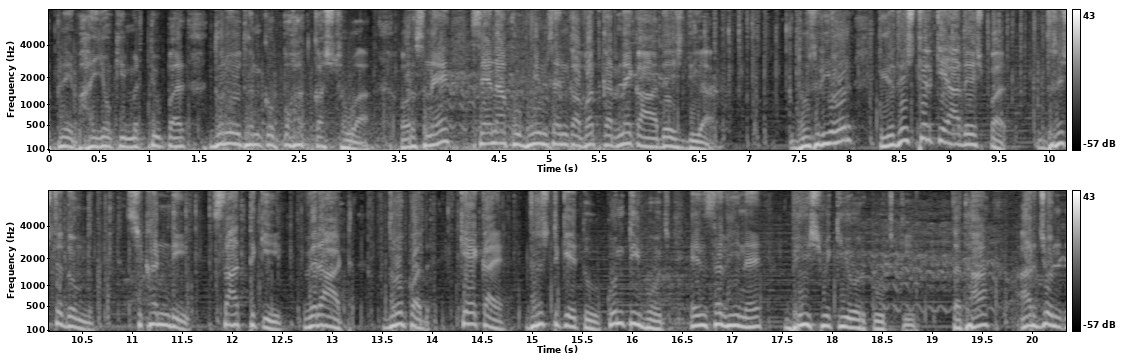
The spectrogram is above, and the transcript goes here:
अपने भाइयों की मृत्यु पर दुर्योधन को बहुत कष्ट हुआ और उसने सेना को भीमसेन का वध करने का आदेश दिया। दूसरी ओर युधिष्ठिर के आदेश पर धृष्टदुम्न शिखंडी सात्यकी विराट, द्रुपद, केकय, धृष्टकेतु कुंती भोज इन सभी ने भीष्म की ओर कूच की। तथा अर्जुन,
